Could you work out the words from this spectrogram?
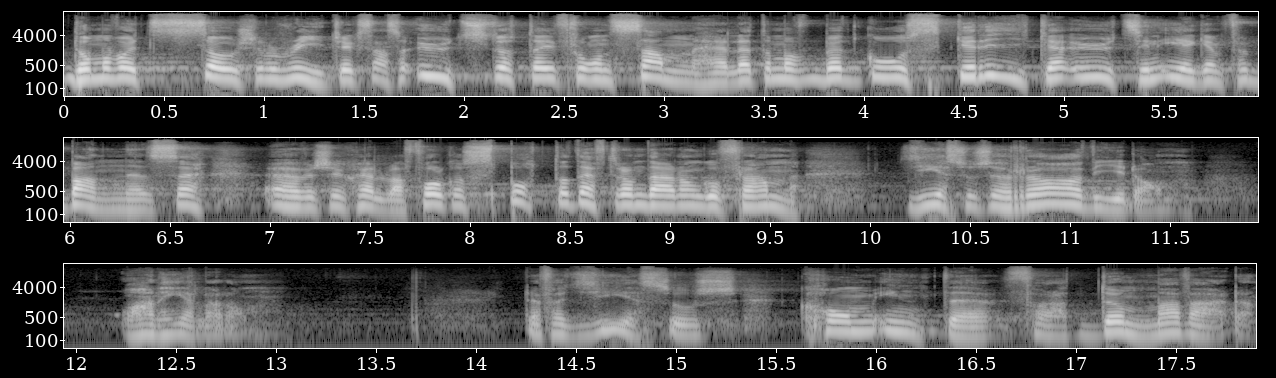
de har varit social rejects, alltså utstötta ifrån samhället. De har behövt gå och skrika ut sin egen förbannelse över sig själva. Folk har spottat efter dem där de går fram. Jesus rör vid dem och han helar dem. Därför att Jesus kom inte för att döma världen.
